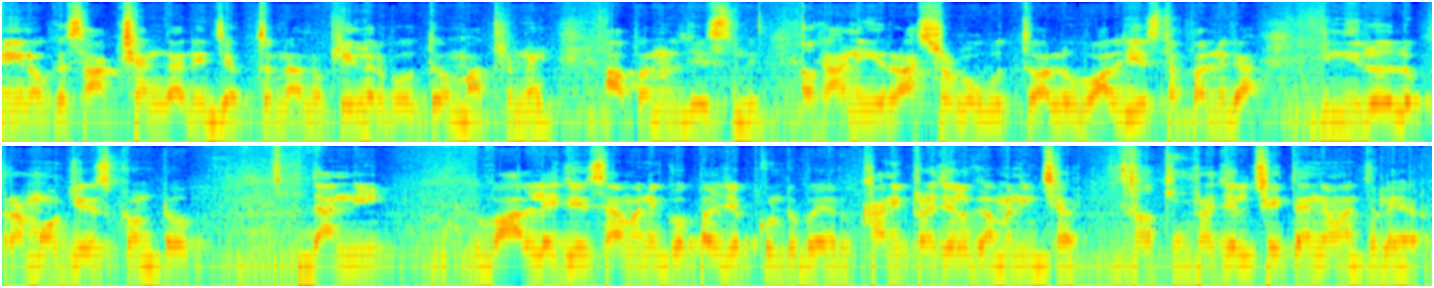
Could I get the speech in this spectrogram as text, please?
నేను ఒక సాక్ష్యంగా నేను చెప్తున్నాను కేంద్ర ప్రభుత్వం మాత్రమే ఆ పనులు చేసింది. కానీ రాష్ట్ర ప్రభుత్వాలు వాళ్ళు చేసిన పనిగా ఇన్ని రోజులు ప్రమోట్ చేసుకుంటూ దాన్ని వాళ్ళే చేశామని గొప్పలు చెప్పుకుంటూ పోయారు. కానీ ప్రజలు గమనించారు. ఓకే. ప్రజలు చైతన్యవంతులయ్యారు.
